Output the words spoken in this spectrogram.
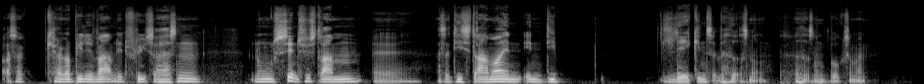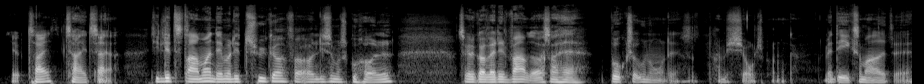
og så kan der godt blive lidt varmt i et fly, så jeg har sådan nogle sindssygt stramme, øh, altså de strammer end, end de leggings, hvad hedder sådan nogle, hvad hedder sådan nogle bukser, man jo, tight. tights Ja. ja. De er lidt strammere end dem, og lidt tykkere for at, ligesom at skulle holde. Så kan det godt være lidt varmt også at have bukser udenover det. Så har vi shorts på nogle gange. Men det er ikke så meget et uh,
